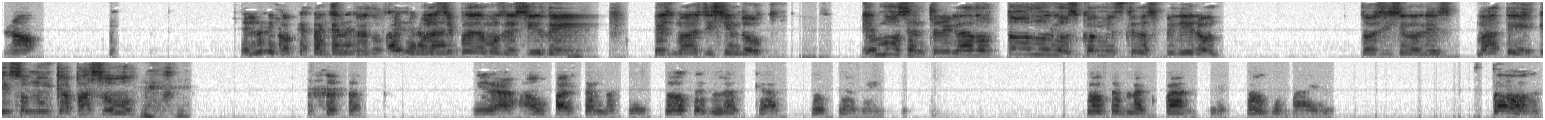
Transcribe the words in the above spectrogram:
No. El único que sacan es. Ahora sí podemos decir de, es más, diciendo, hemos entregado todos los cómics que nos pidieron. Todos diciéndoles, mate, eso nunca pasó. Mira, aún faltan los de 12 Black Cat, 12 Avengers, 12 Black Panther, 12 Miles. Todos,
